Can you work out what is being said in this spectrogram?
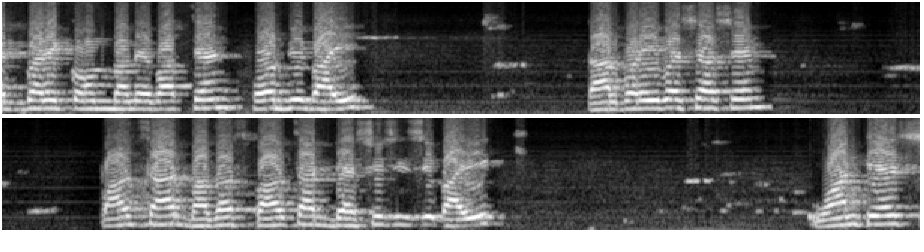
একবারে কম দামে পাচ্ছেন ফোর বি বাইক তারপরে এই বসে আছেন পালসার, বাজাজ পালসার দেড়শো সিসি বাইক। ওয়ান টেস্ট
